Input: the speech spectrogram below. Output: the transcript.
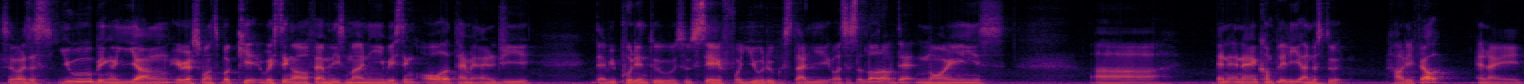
So it was just you being a young, irresponsible kid, wasting our family's money, wasting all the time and energy that we put into to save for you to study. It was just a lot of that noise. Uh, and, and I completely understood how they felt, and I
